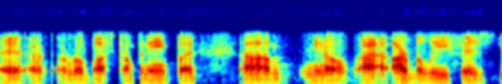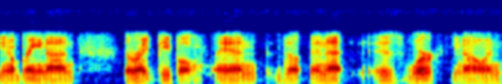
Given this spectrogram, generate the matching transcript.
a, a, a robust company. But, um, you know, I, our belief is, you know, bringing on the right people and the, and that is work, you know, and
